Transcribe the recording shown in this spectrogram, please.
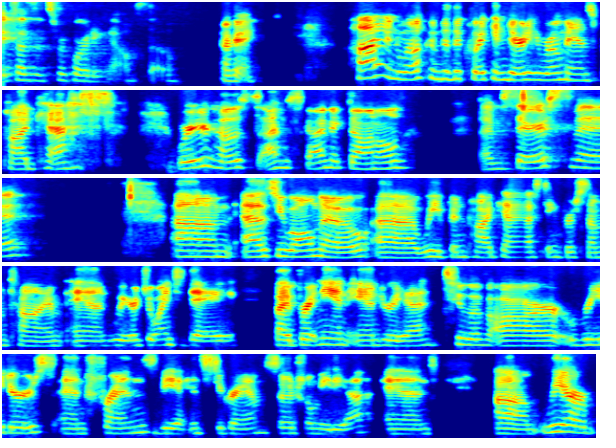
it says it's recording now. So, Okay. Hi, and welcome to the Quick and Dirty Romance Podcast. We're your hosts. I'm Skye McDonald. I'm Sarah Smith. Um, as you all know, uh, we've been podcasting for some time, and we are joined today by Brittni and Andrea, two of our readers and friends via Instagram, social media. And um, we are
